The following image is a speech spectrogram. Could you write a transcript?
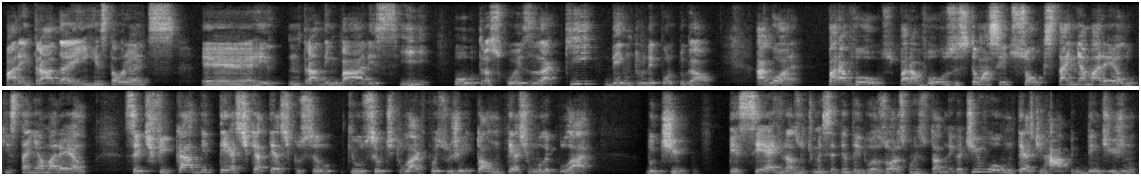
Para entrada em restaurantes, é, entrada em bares e outras coisas aqui dentro de Portugal. Agora, para voos, para voos estão aceitos só o que está em amarelo. O que está em amarelo? Certificado de teste que ateste que o seu, que o seu titular foi sujeito a um teste molecular do tipo PCR nas últimas 72 horas com resultado negativo ou um teste rápido de antígeno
